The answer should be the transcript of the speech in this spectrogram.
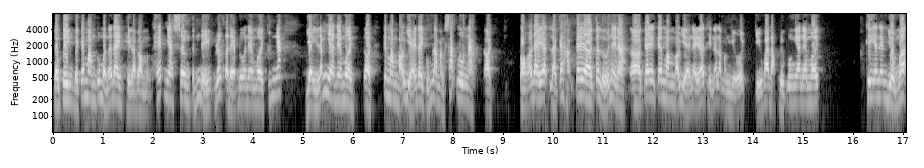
Đầu tiên về cái mâm của mình ở đây thì là bằng thép nha sơn tĩnh điện rất là đẹp luôn anh em ơi cứng ngắc dày lắm nha anh em ơi. Rồi cái mâm bảo vệ ở đây cũng là bằng sắt luôn nè. Rồi còn ở đây á, là cái cái ờ, cái lưỡi này nè à, cái cái mâm bảo vệ này đó thì nó là bằng nhựa chịu va đập được luôn nha anh em ơi. Khi anh em dùng á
